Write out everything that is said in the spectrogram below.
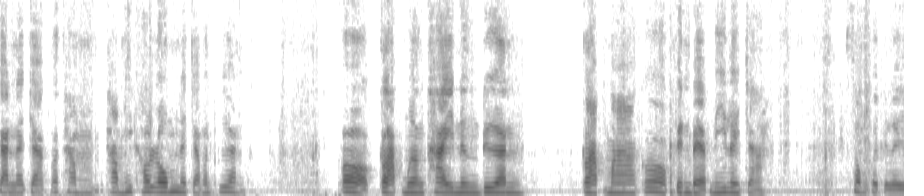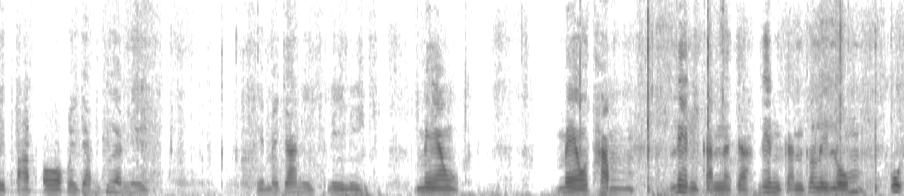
กันนะจ๊ะก็ทำทำให้เขาล้มนะจ๊ะเพื่อนๆ ก็กลับเมืองไทยหนึ่งเดือน กลับมาก็เป็นแบบนี้เลยจ้ะส้มก็จะเลยตัดออกเลยจ้ะเพื่อนนี่ เห็นไหมจ้ะนี่นี่นี่แมว แมวทำเล่นกันนะจ๊ะเล่นกันก็เลยล้มอุ๊ย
